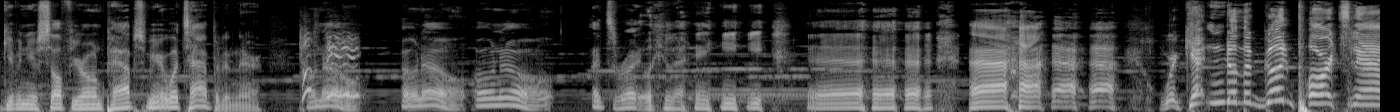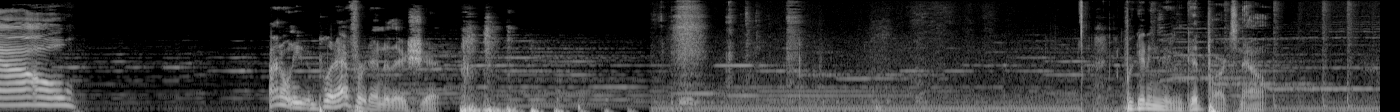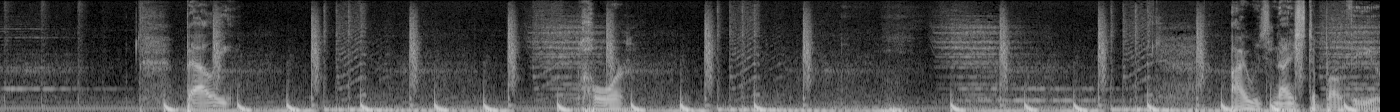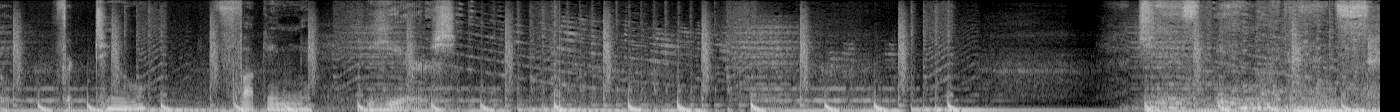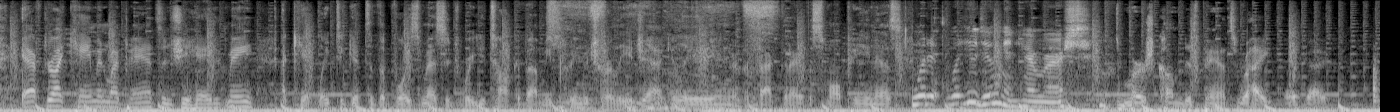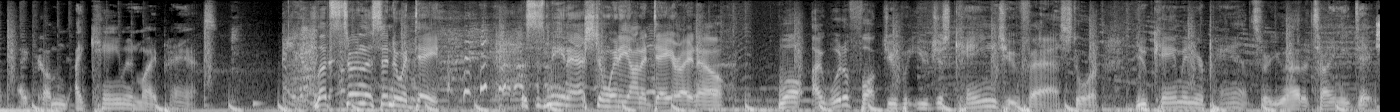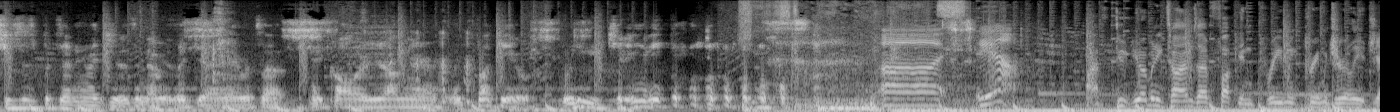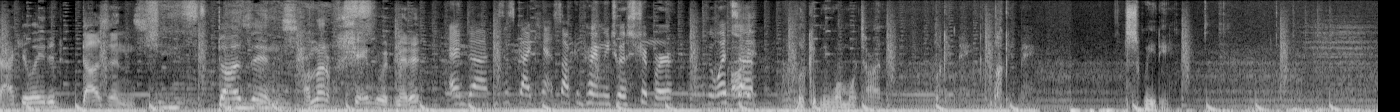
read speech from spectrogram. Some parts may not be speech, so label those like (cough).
Giving yourself your own pap smear? What's happening there? Oh no. Oh no. Oh no. That's right. (laughs) That. (laughs) (laughs) We're getting to the good parts now. I don't even put effort into this shit. We're getting to the good parts now. Bally. Whore. I was nice to both of you for two fucking years. After I came in my pants and she hated me, I can't wait to get to the voice message where you talk about me prematurely ejaculating or the fact that I have a small penis. What What are you doing in here, Mersh? Mersh cummed his pants. Right. Okay. I come. I came in my pants. Let's turn this into a date. This is me and Ashton Whitty on a date right now. Well, I would have fucked you, but you just came too fast, or you came in your pants, or you had a tiny dick. She's just pretending like she doesn't know me. Like, yeah, hey, what's up? Hey, caller, you're on the air. Like, fuck you. What, are you kidding me? (laughs) Uh, yeah. I've, dude, you know how many times I've fucking pre- prematurely ejaculated? Dozens. Dozens. I'm not ashamed to admit it. And uh, 'cause this guy can't stop comparing me to a stripper. But what's up? Look at me one more time. Look at me. Look at me. Sweetie.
